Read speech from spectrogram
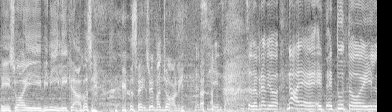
i suoi vinili. No, cos'è? i suoi fagioli sì, esatto. Sono proprio. No, è, è- è tutto il,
